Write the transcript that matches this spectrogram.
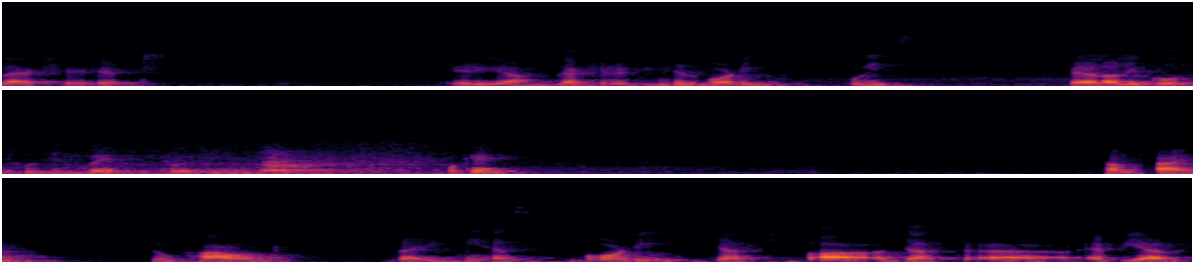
black shaded area black shaded igneous body which parallelly goes through this way so it is okay? Sometime you found the igneous body just just uh, appear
